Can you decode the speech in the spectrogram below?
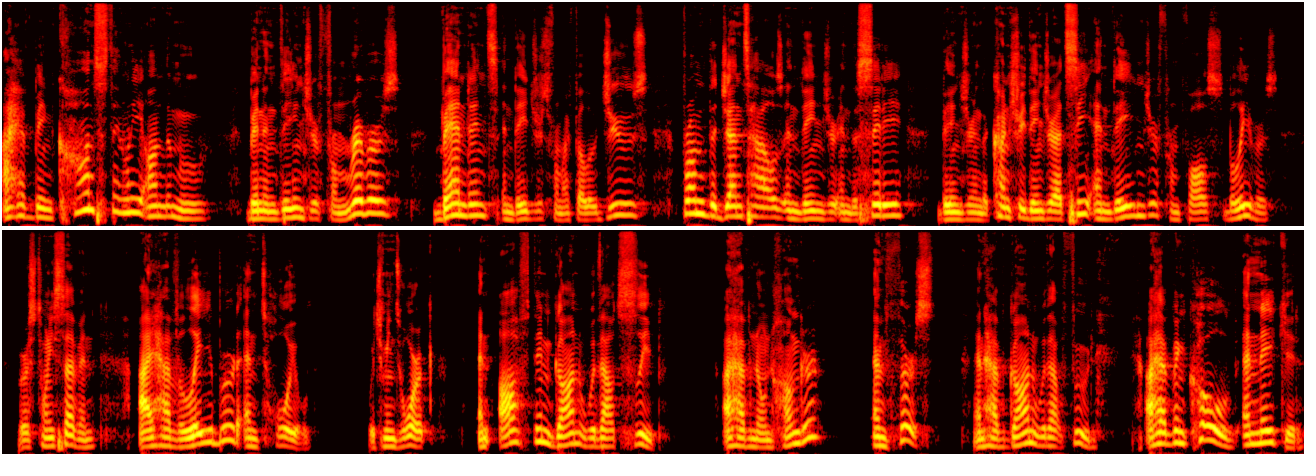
I have been constantly on the move, been in danger from rivers, bandits, and dangers from my fellow Jews, from the Gentiles, and danger in the city, danger in the country, danger at sea, and danger from false believers. Verse 27 I have labored and toiled, which means work, and often gone without sleep. I have known hunger and thirst, and have gone without food. I have been cold and naked.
